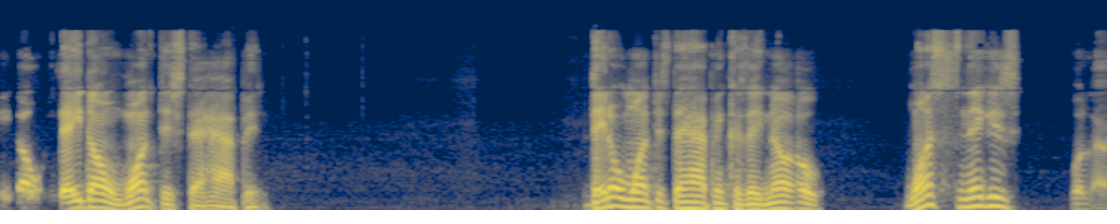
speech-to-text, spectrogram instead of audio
They don't, they don't want this to happen. They don't want this to happen because they know once niggas well, uh,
